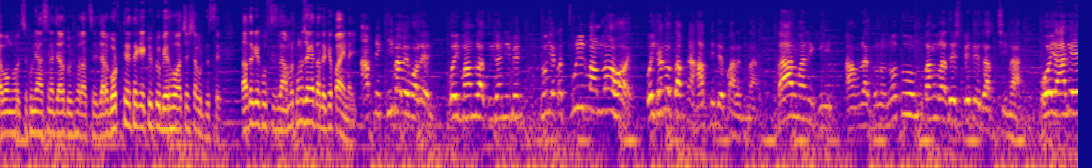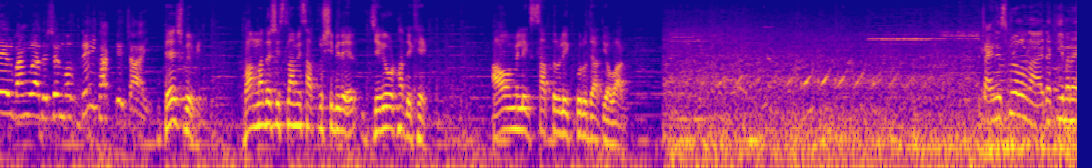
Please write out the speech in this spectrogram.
এবং হচ্ছে খুনি হাসিনা যারা দোষর আছে যারা গড়তে থেকে একটু একটু বের হওয়ার চেষ্টা করতেছে তাদেরকে খুঁজতেছিলাম। আমরা কোনো জায়গায় তাদেরকে পাই নাই। আপনি কীভাবে বলেন ওই মামলা তুলে নেবেন? যদি একটা চুরির মামলা হয় ওইখানেও তো আপনি হাত দিতে পারেন না। তার মানে কি আমরা কোনো নতুন বাংলাদেশ পেতে যাচ্ছি না। ওই আগের বাংলাদেশের মধ্যেই থাকতে চাই। দেশ দেশব্যাপী বাংলাদেশ ইসলামী ছাত্র শিবিরের জেগে ওঠা দেখে আওয়ামী লীগ ছাত্রলীগ পুরো জাতীয়বাদ। চাইনিজ কুড়ালো না এটা কি মানে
